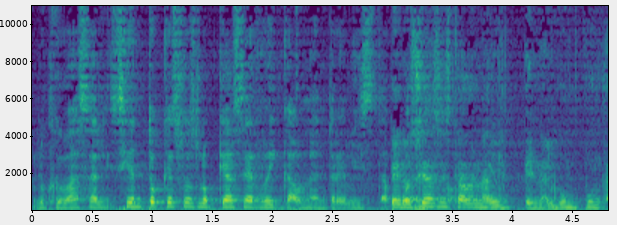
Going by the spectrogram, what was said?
Lo que va a salir. Siento que eso es lo que hace rica una entrevista. Pero pues, si has ¿no? estado en, al- en algún punto.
